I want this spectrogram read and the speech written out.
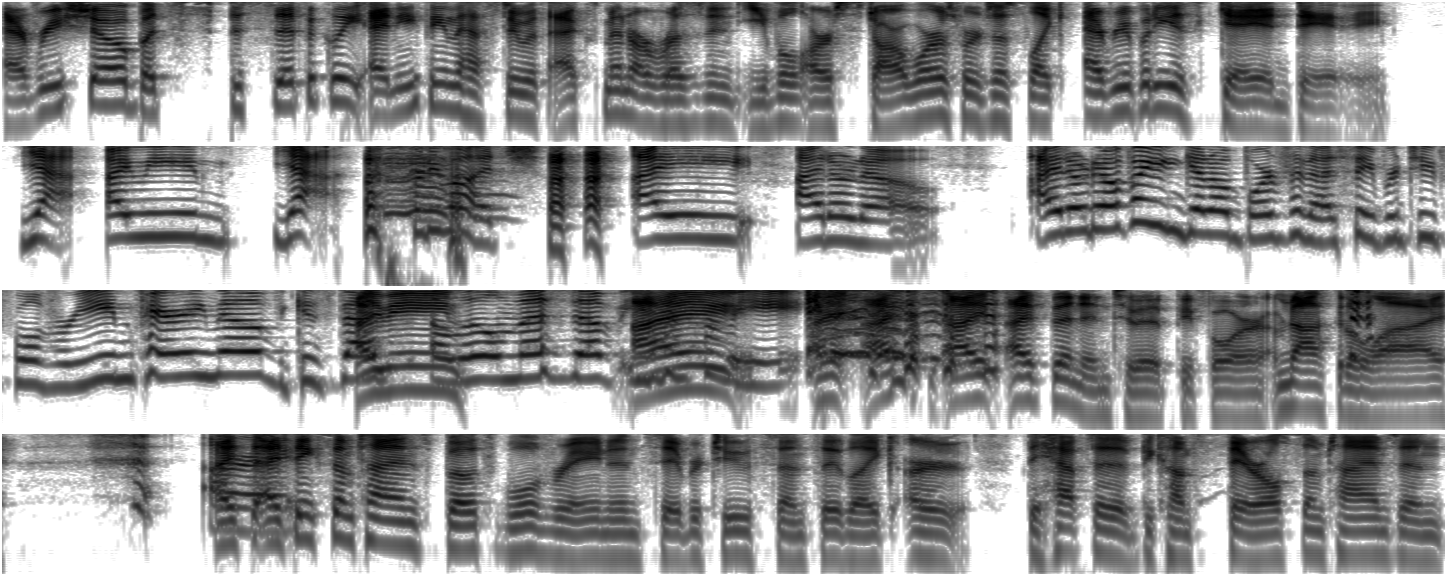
every show, but specifically anything that has to do with X Men or Resident Evil or Star Wars, we're just like everybody is gay and dating. yeah, I mean, yeah, pretty much. I I don't know. I don't know if I can get on board for that Sabretooth Wolverine pairing though, because that's mean, a little messed up even I, for me. I, I, I, I've been into it before. I'm not gonna lie. I, th- I think sometimes both Wolverine and Sabretooth, since they like are, they have to become feral sometimes, and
